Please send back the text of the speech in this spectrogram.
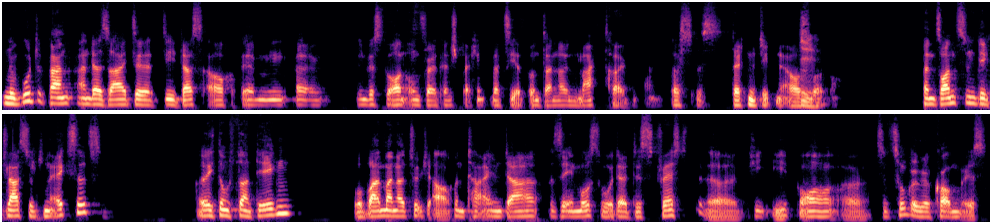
eine gute Bank an der Seite, die das auch im äh, Investorenumfeld entsprechend platziert und dann an den Markt treiben kann. Das ist definitiv eine Herausforderung. Mhm. Ansonsten die klassischen Exits Richtung Strategen, wobei man natürlich auch in Teilen da sehen muss, wo der Distressed äh, PE-Fonds äh, zu Zuge gekommen ist.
